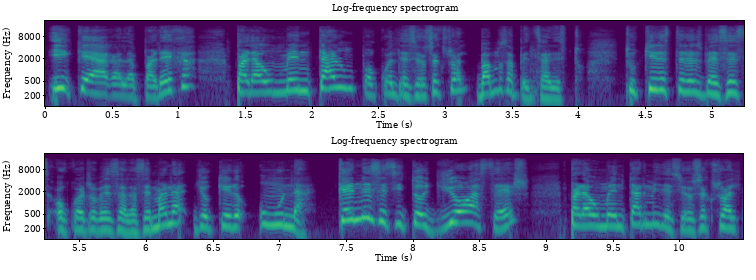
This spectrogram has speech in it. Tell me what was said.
y que haga la pareja para aumentar un poco el deseo sexual. Vamos a pensar esto. Tú quieres tres veces o cuatro veces a la semana, yo quiero una. ¿Qué necesito yo hacer para aumentar mi deseo sexual?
